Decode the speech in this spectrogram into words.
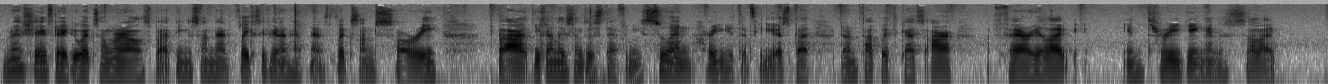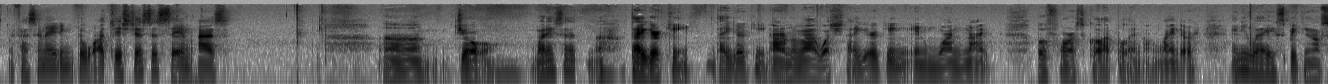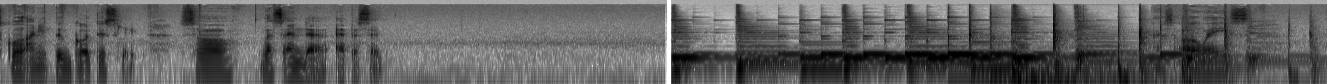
I'm not sure if they do it somewhere else, but I think it's on Netflix. If you don't have Netflix, I'm sorry. But you can listen to Stephanie Soo and her YouTube videos. But Don't Fuck with Cats are very like intriguing and so like fascinating to watch. It's just the same as uh, Joe. What is that? Uh, Tiger King. Tiger King. I remember I watched Tiger King in one night before school. I pulled an online there. Anyway, speaking of school, I need to go to sleep. So let's end the episode.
